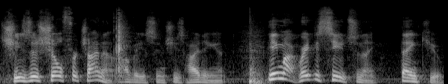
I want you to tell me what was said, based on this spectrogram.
She's a shill for China, obviously, and she's hiding it. Ying Ma, great to see you tonight. Thank you.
